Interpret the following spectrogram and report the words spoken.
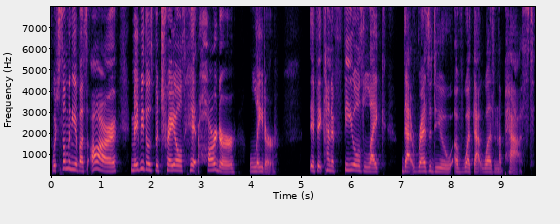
which so many of us are, maybe those betrayals hit harder later. If it kind of feels like that residue of what that was in the past.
